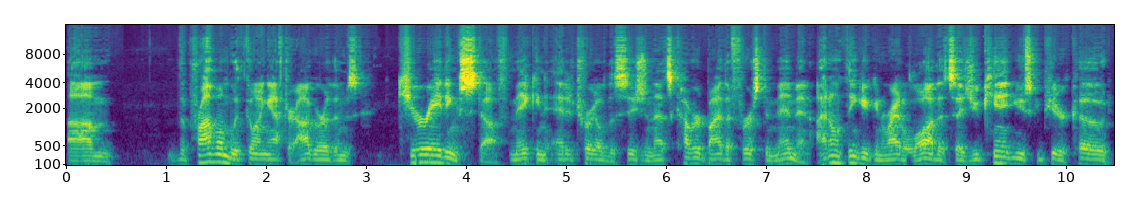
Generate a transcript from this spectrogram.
Um, the problem with going after algorithms, curating stuff, making editorial decision that's covered by the First Amendment. I don't think you can write a law that says you can't use computer code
